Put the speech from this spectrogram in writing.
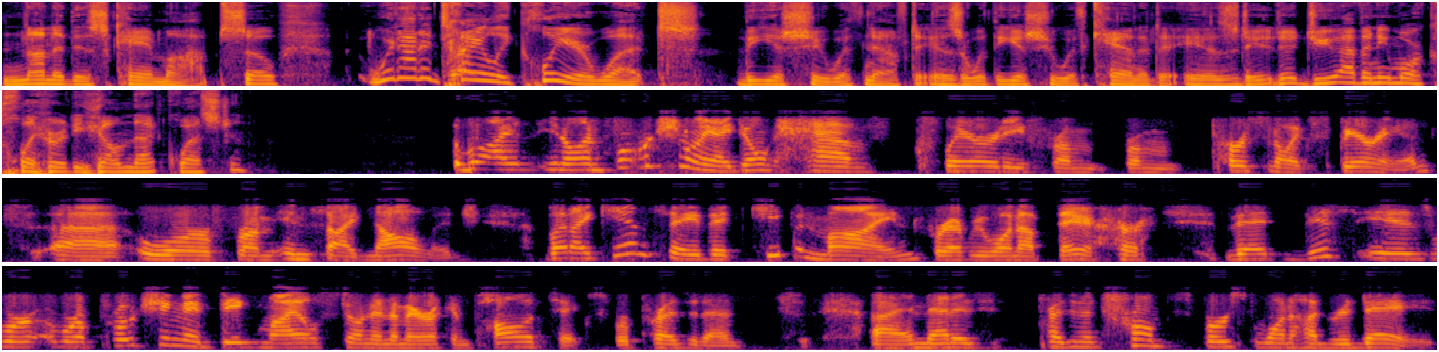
None of this came up. So we're not entirely clear what the issue with NAFTA is or what the issue with Canada is. Do, do you have any more clarity on that question? Well, I, you know, unfortunately, I don't have clarity from from personal experience uh, or from inside knowledge. But I can say that keep in mind for everyone up there that this is we're we're approaching a big milestone in American politics for presidents, uh, and that is President Trump's first 100 days.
